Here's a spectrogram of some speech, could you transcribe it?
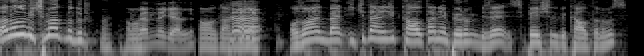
Lan oğlum içime atma dur. Heh, tamam. Ben de geldim. Tamam tamam güzel. O zaman ben iki tanecik kaltan yapıyorum. Bize special bir kaltanımız.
